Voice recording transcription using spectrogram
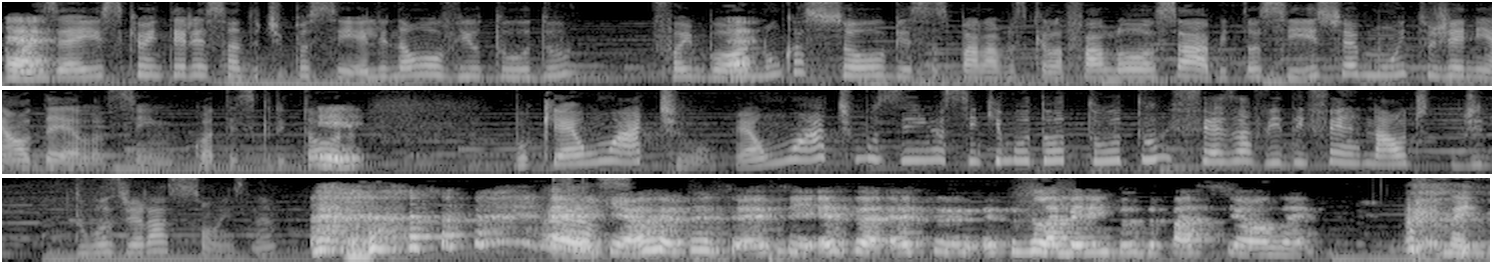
É. Mas é isso que é interessante, tipo assim, ele não ouviu tudo, foi embora, é. nunca soube essas palavras que ela falou, sabe? Então, assim, isso é muito genial dela, assim, enquanto escritora. E... Porque é um átimo, é um átimozinho, assim, que mudou tudo e fez a vida infernal de, de duas gerações, né? é, é que é esse, esse, esse, esses labirintos de paixão, né? Mas,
